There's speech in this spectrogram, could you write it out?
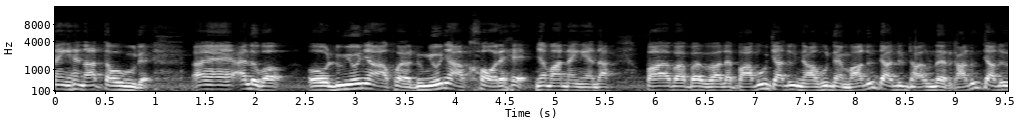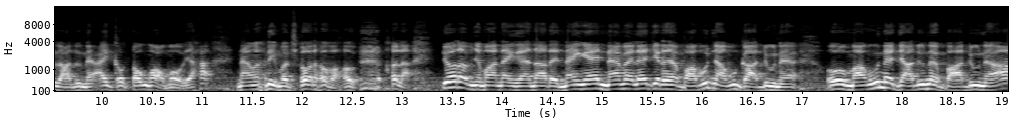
နိုင်ငံသားတုံးဦးတဲ့အဲအဲ့လိုပေါ့ ဟိုလူမျိုးညာအဖွဲ့လူမျိုးညာခေါ်တဲ့မြန်မာနိုင်ငံသားဘာဘာဘာဘာလဲဘာဘူးဂျာတုညာဟုနဲ့မာတုဂျာတုဓာတုနဲ့ဂါတုဂျာတုဓာတုနဲ့အဲ့တုံးကောင်ပေါ့ဗျာနာမည်မပြောတော့ပါဘူးဟုတ်လားပြောတော့မြန်မာနိုင်ငံသားတဲ့နိုင်ငံနာမည်လဲကြည့်တော့ဘာဘူးညာဘူးဂါတုနဲ့ဟိုမာမှုနဲ့ဂျာတုနဲ့ဘာတုနဲ့အာ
